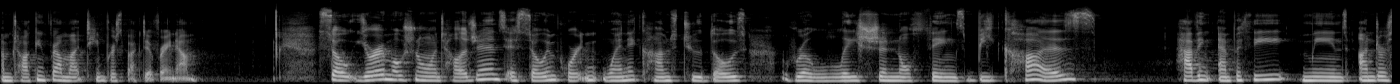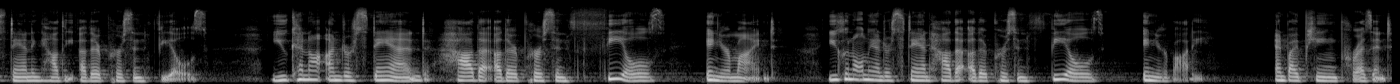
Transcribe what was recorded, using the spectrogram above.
I'm talking from a team perspective right now. So, your emotional intelligence is so important when it comes to those relational things because Having empathy means understanding how the other person feels. You cannot understand how that other person feels in your mind. You can only understand how that other person feels in your body and by being present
